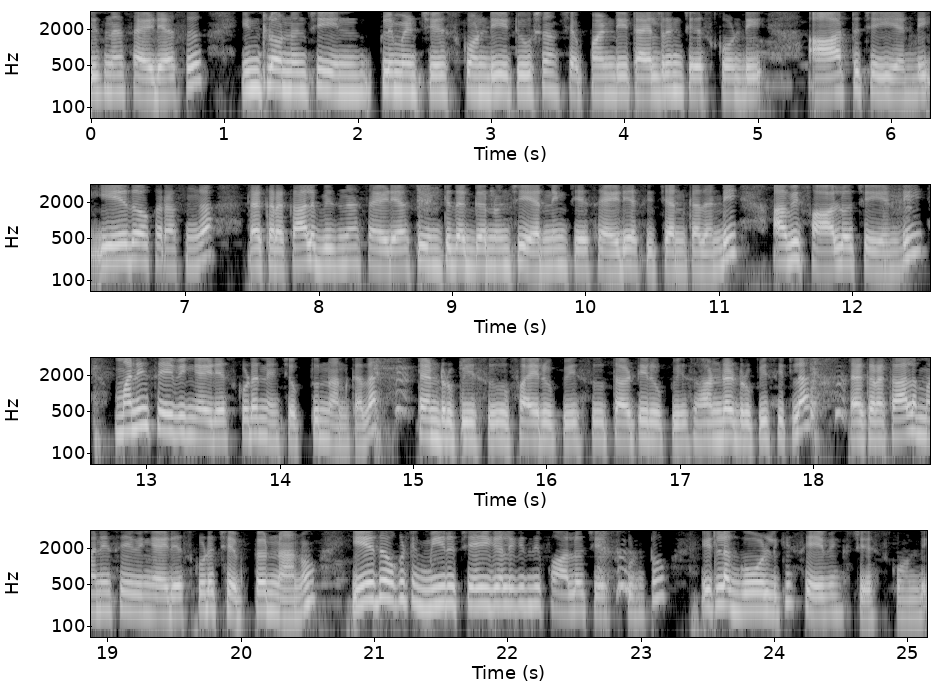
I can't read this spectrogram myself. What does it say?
బిజినెస్ ఐడియాస్ ఇంట్లో నుంచి ఇంప్లిమెంట్ చేసుకోండి. ట్యూషన్స్ చెప్పండి. టైలరింగ్ చేసుకోండి. ఆర్ట్ చేయండి. ఏదో ఒక రకంగా రకరకాల బిజినెస్ ఐడియాస్ ఇంటి దగ్గర నుంచి ఎర్నింగ్ చేసే ఐడియాస్ ఇచ్చాను కదండి అవి ఫాలో చేయండి. మనీ సేవింగ్ ఐడియాస్ కూడా నేను చెప్తున్నాను కదా! Ten rupees five rupees thirty rupees hundred rupees ఇట్లా రకరకాల మనీ సేవింగ్ ఐడియాస్ కూడా చెప్పున్నాను. ఏదో ఒకటి మీరు చేయగలిగింది ఫాలో చేసుకుంటూ ఇట్లా గోల్డ్‌కి సేవింగ్స్ చేసుకోండి.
